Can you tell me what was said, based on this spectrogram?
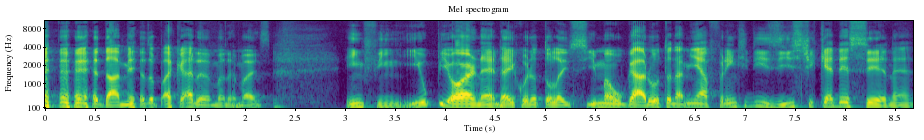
Dá medo pra caramba, né? Mas. Enfim. E o pior, né? Daí quando eu tô lá em cima, o garoto na minha frente desiste e quer descer, né?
